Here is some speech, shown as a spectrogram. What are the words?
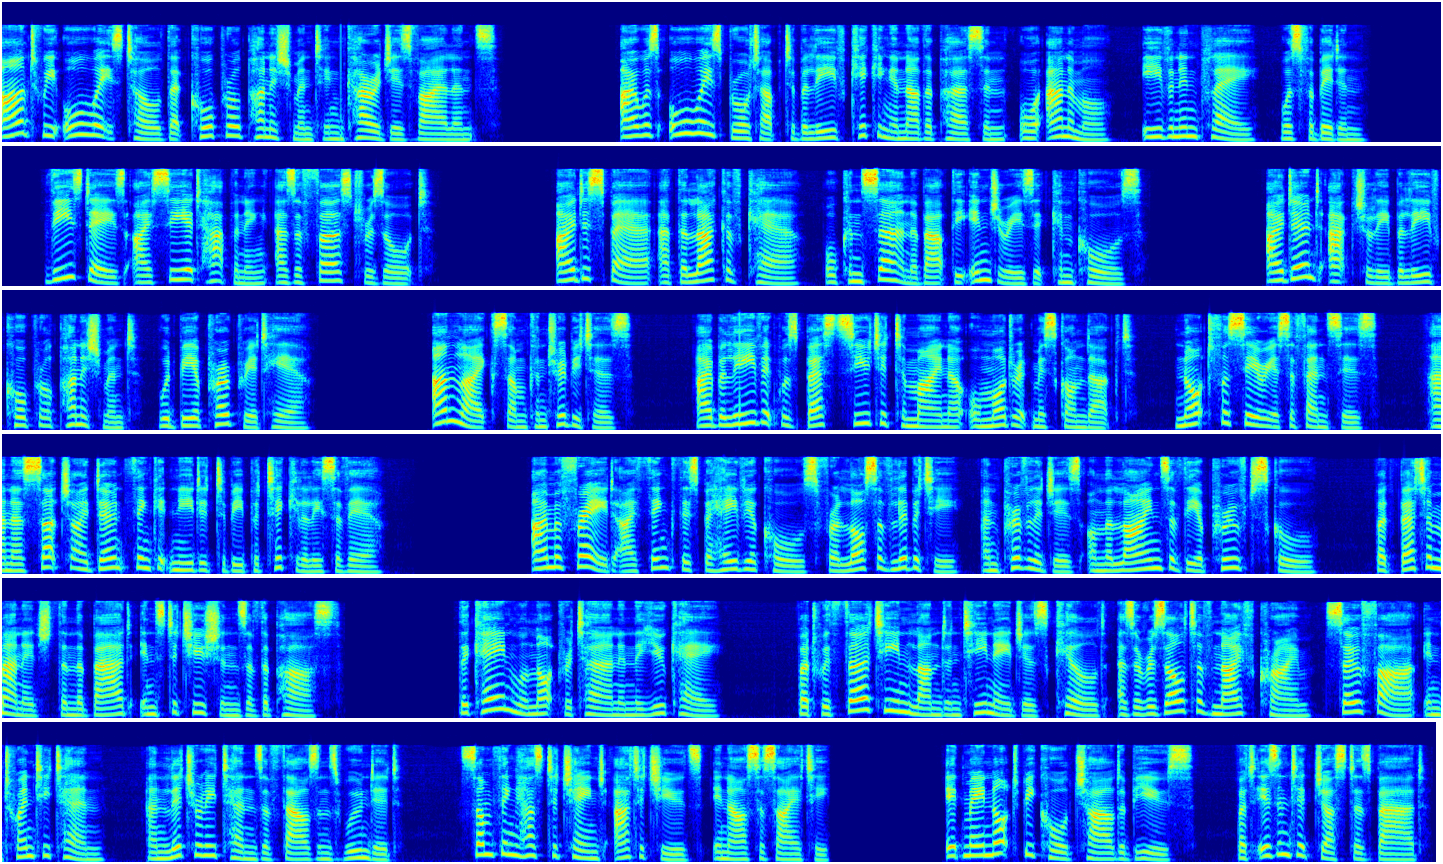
Aren't we always told that corporal punishment encourages violence? I was always brought up to believe kicking another person or animal, even in play, was forbidden. These days I see it happening as a first resort. I despair at the lack of care or concern about the injuries it can cause. I don't actually believe corporal punishment would be appropriate here. Unlike some contributors, I believe it was best suited to minor or moderate misconduct, not for serious offences, and as such I don't think it needed to be particularly severe. I'm afraid I think this behavior calls for a loss of liberty and privileges on the lines of the approved school, but better managed than the bad institutions of the past. The cane will not return in the UK, but with 13 London teenagers killed as a result of knife crime so far in 2010, and literally tens of thousands wounded, something has to change attitudes in our society. It may not be called child abuse, but isn't it just as bad?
